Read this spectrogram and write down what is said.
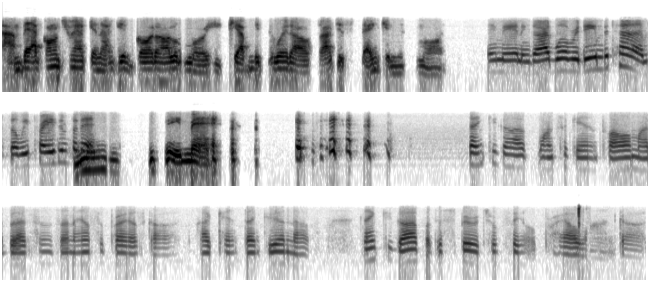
I'm back on track, and I give God all the glory. He kept me through it all, so I just thank Him this morning. Amen. And God will redeem the time. So we praise Him for that. Mm. Amen. Thank you, God, once again for all my blessings and answer prayers, God. I can't thank you enough. Thank you, God, for the spiritual field prayer line, God.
